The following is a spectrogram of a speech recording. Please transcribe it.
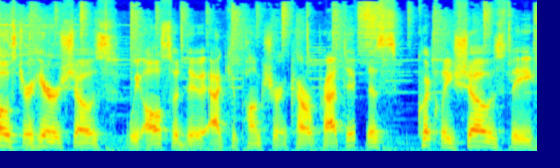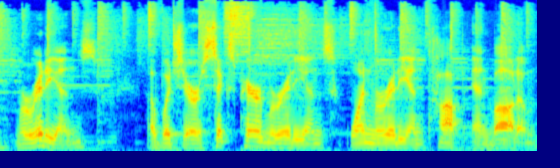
poster here shows we also do acupuncture and chiropractic. This quickly shows the meridians, of which there are six paired meridians, one meridian top and bottom,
